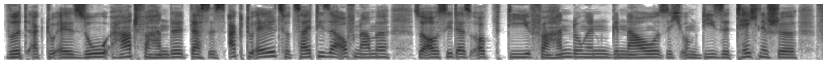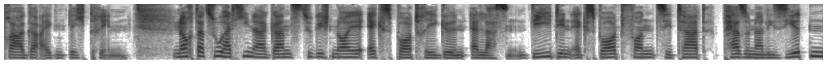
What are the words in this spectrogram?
wird aktuell so hart verhandelt, dass es aktuell zur Zeit dieser Aufnahme so aussieht, als ob die Verhandlungen genau sich um diese technische Frage eigentlich drehen. Noch dazu hat China ganz zügig neue Exportregeln erlassen, die den Export von, Zitat, personalisierten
